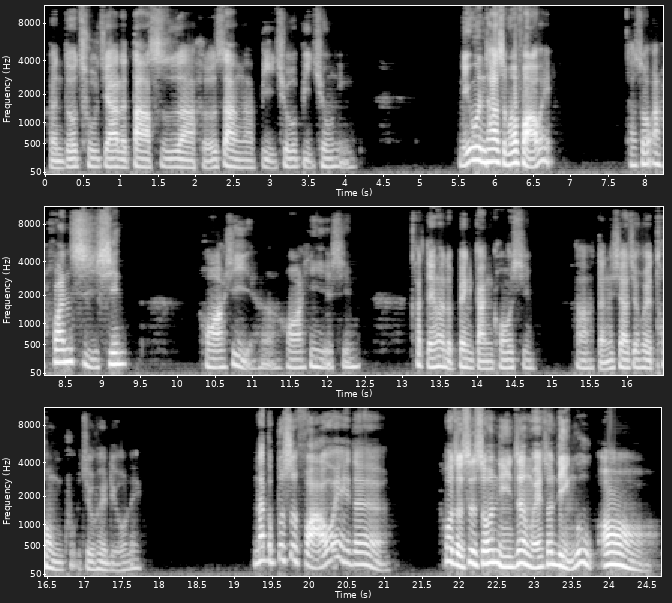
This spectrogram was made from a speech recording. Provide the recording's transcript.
很多出家的大师啊、和尚啊、比丘、比丘尼，你问他什么法味，他说啊，欢喜心，欢喜啊，欢喜的心，他等下就变干苦心啊，等一下就会痛苦，就会流泪，那个不是法味的。或者是说，你认为说领悟哦，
